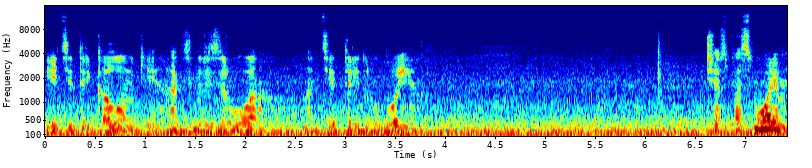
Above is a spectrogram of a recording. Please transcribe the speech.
эти три колонки один резервуар, на те три другой. Сейчас посмотрим.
